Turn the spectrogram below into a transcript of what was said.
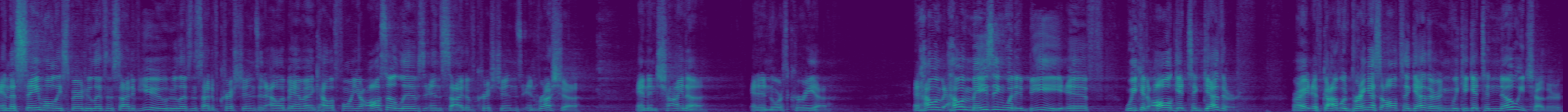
and the same Holy Spirit who lives inside of you, who lives inside of Christians in Alabama and California, also lives inside of Christians in Russia and in China and in North Korea. And how, how amazing would it be if we could all get together, right? If God would bring us all together and we could get to know each other.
